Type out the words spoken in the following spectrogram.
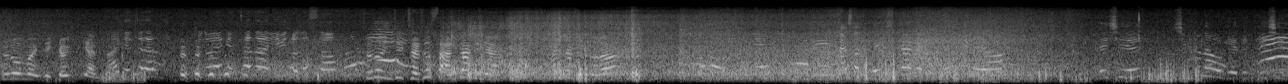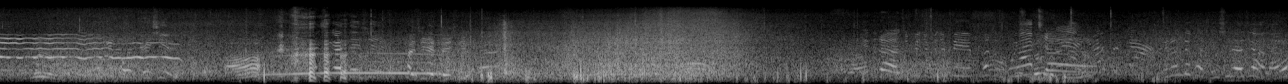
들어오면 이제 결기 아, 안나 괜찮아. 진호야, 괜찮아. 이미 젖었어. 저는 이제 젖었어 앉아 그냥 앉아 놀아 우리 가서 대시간에 빌려주세요. 대신. 씻고 나오게 애들 대신. 여기 본 대신. 아 시간 대신. 한 시간 대신 얘들아 준비 준비 준비 파도 오고 있지 이런 데다 대신하지 않아요?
